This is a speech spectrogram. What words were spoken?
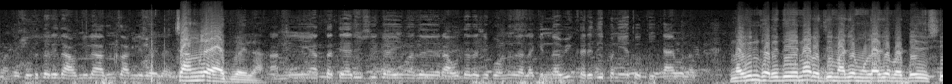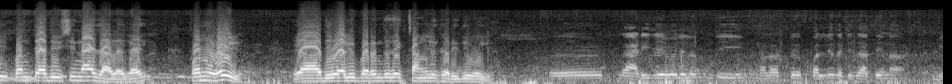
म्हणजे कुठेतरी दावणीला अजून चांगली बैल आहे. चांगले आहेत बैला. आणि आता त्या दिवशी काही माझं राहुलदादाशी बोलणं झालं की नवीन खरेदी पण येत होती. काय बोला नवीन खरेदी येणार होती माझ्या मुलाच्या बड्डे दिवशी पण त्या दिवशी नाही झालं काही. पण होईल. या दिवाळीपर्यंत एक चांगली खरेदी होईल. गाडी ज्या वेळेला तुमची मला वाटतं पल्ल्यासाठी जाते ना. मी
